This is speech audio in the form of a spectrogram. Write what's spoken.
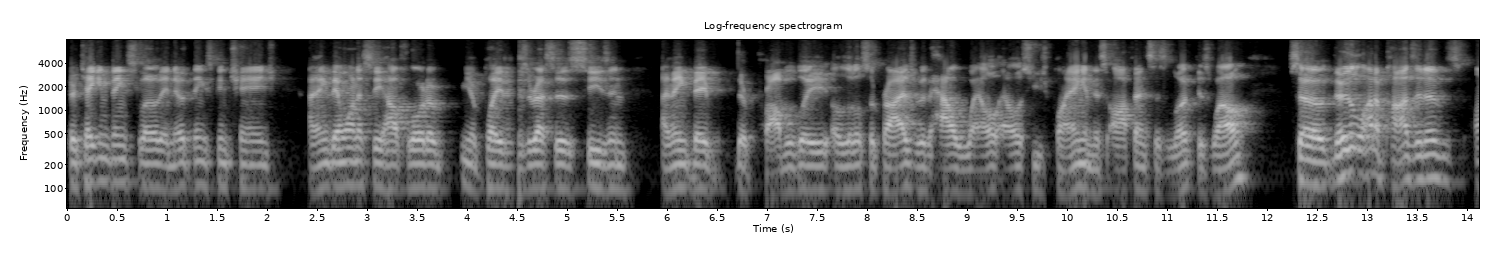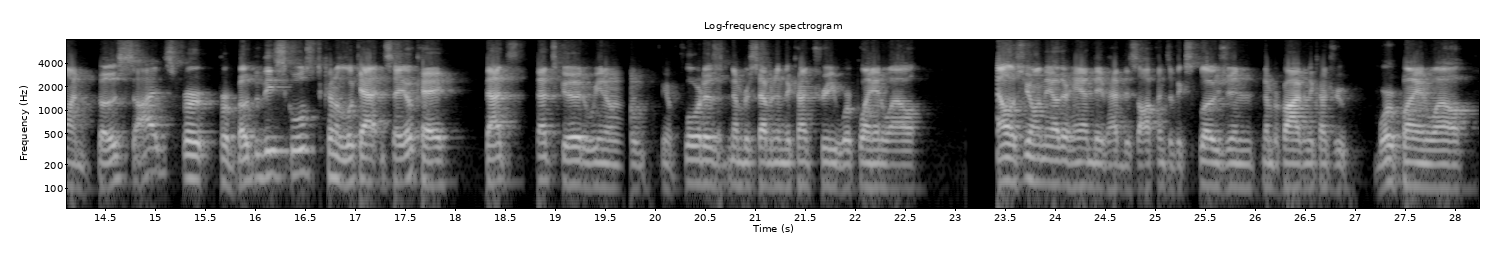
they're taking things slow. They know things can change. I think they want to see how Florida you know plays the rest of the season. I think they they're probably a little surprised with how well LSU's playing and this offense has looked as well. So there's a lot of positives on both sides for for both of these schools to kind of look at and say, okay, that's that's good. You know, you know Florida's number seven in the country. We're playing well. LSU, on the other hand, they've had this offensive explosion, number five in the country. We're playing well.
